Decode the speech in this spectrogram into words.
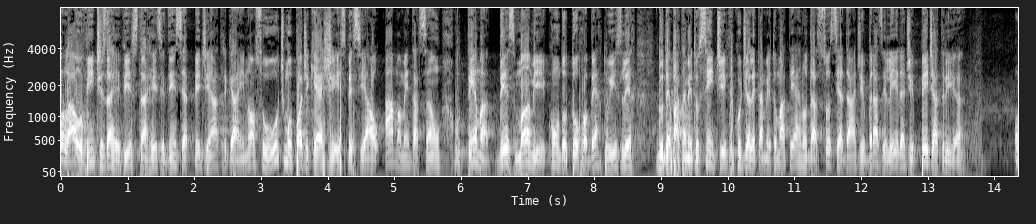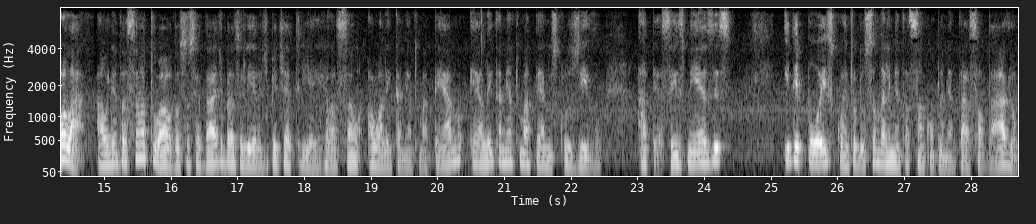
Olá, ouvintes da revista Residência Pediátrica. Em nosso último podcast especial Amamentação, o tema Desmame, com o Dr. Roberto Isler, do Departamento Científico de Aleitamento Materno da Sociedade Brasileira de Pediatria. Olá, a orientação atual da Sociedade Brasileira de Pediatria em relação ao aleitamento materno é aleitamento materno exclusivo até seis meses e depois, com a introdução da alimentação complementar saudável,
